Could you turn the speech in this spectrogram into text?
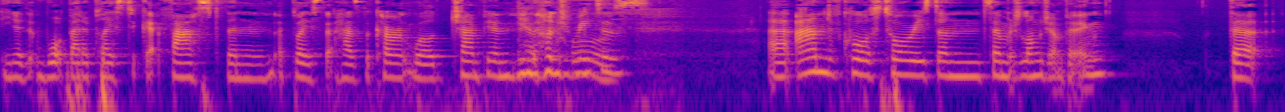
you know, what better place to get fast than a place that has the current world champion in the 100 metres. Uh, and of course, Tori's done so much long jumping that,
